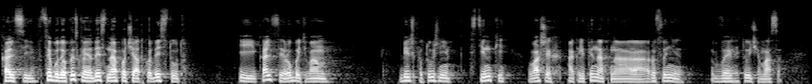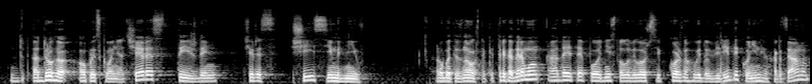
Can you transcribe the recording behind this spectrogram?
кальцій. Це буде оприскування десь на початку, десь тут. І кальцій робить вам більш потужні стінки в ваших а, клітинах на рослині вегетуюча маса. Друге оприскування через тиждень, через 6-7 днів. Робите знову ж таки триходерму а, даєте по одній столовій ложці кожного виду віріди, конінги, харціану.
